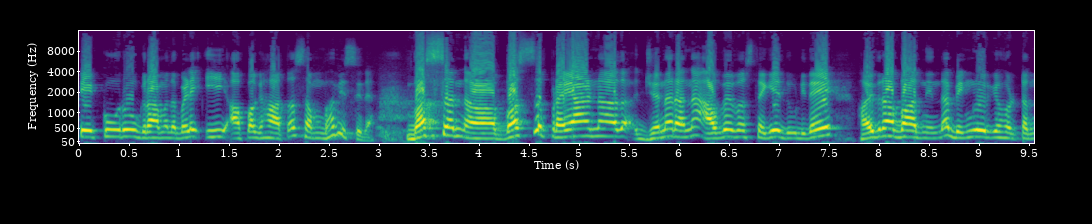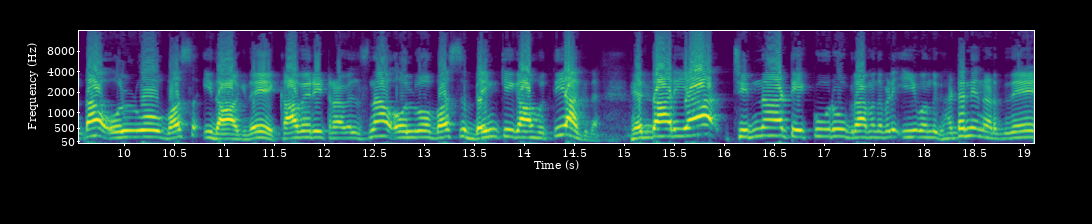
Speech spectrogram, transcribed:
ಟೇಕೂರು ಗ್ರಾಮದ ಬಳಿ ಈ ಅಪಘಾತ ಸಂಭವಿಸಿದೆ. ಬಸ್ ಬಸ್ ಪ್ರಯಾಣದ ಜನರನ್ನ ಅವ್ಯವಸ್ಥೆಗೆ ದೂಡಿದೆ. ಹೈದರಾಬಾದ್ನಿಂದ ಬೆಂಗಳೂರಿಗೆ ಹೊರಟಂತ ಓಲ್ವೋ ಬಸ್ ಇದಾಗಿದೆ. ಕಾವೇರಿ ಟ್ರಾವೆಲ್ಸ್ನ ಓಲ್ವೋ ಬಸ್ ಬೆಂಕಿಗಾಹುತಿ ಆಗಿದೆ ಹೆದ್ದಾರಿಯ ಚಿನ್ನಟೇಕೂರು ಗ್ರಾಮದ ಬಳಿ ಈ ಒಂದು ಘಟನೆ ನಡೆದಿದೆ.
